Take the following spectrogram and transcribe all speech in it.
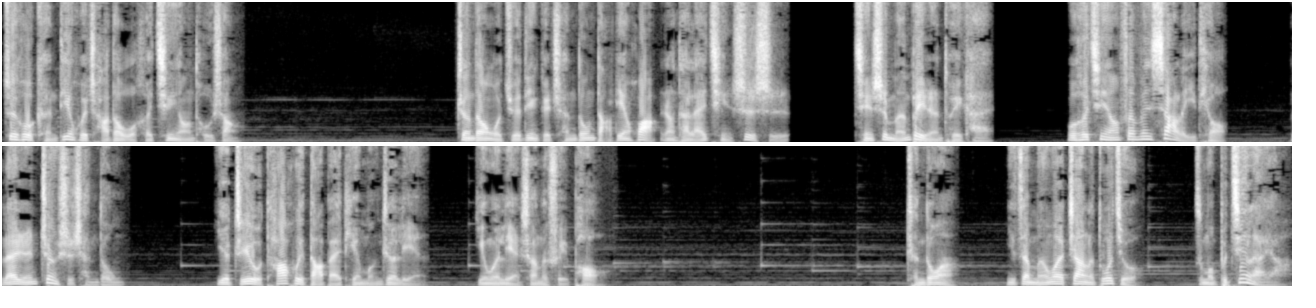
最后肯定会查到我和青阳头上。正当我决定给陈东打电话让他来寝室时，寝室门被人推开，我和青阳纷纷吓了一跳。来人正是陈东，也只有他会大白天蒙着脸，因为脸上的水泡。陈东啊，你在门外站了多久？怎么不进来呀？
